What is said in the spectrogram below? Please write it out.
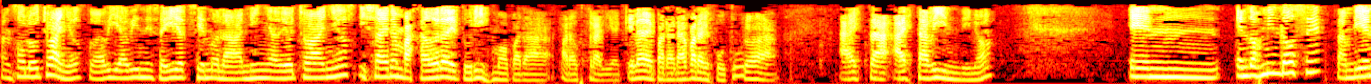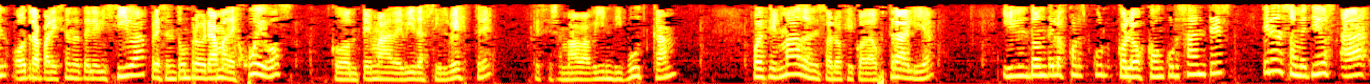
tan solo 8 años, todavía Bindi seguía siendo una niña de 8 años y ya era embajadora de turismo para, para Australia, que la deparará para el futuro a, a esta, a esta Bindi, ¿no? En, en 2012, también otra aparición de televisiva, presentó un programa de juegos con tema de vida silvestre que se llamaba Bindi Bootcamp. Fue filmado en el Zoológico de Australia y donde los, los concursantes eran sometidos a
